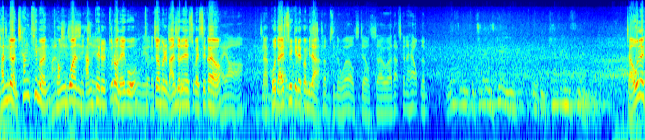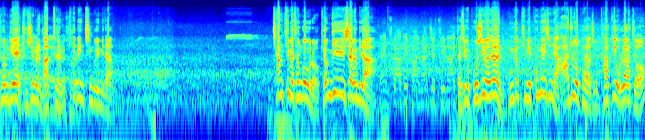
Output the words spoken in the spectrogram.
반면 창팀은 견고한 방패를 뚫어내고 득점을 만들어낼 수가 있을까요? 자, 곧 알 수 있게 될 겁니다. 자, 오늘 경기에 주심을 맡은 케빈 친구입니다. 창팀의 성공으로 경기 시작합니다. 자, 지금 보시면은 공격팀이 포메이션이 아주 높아요. 지금 다 뛰어 올라갔죠.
